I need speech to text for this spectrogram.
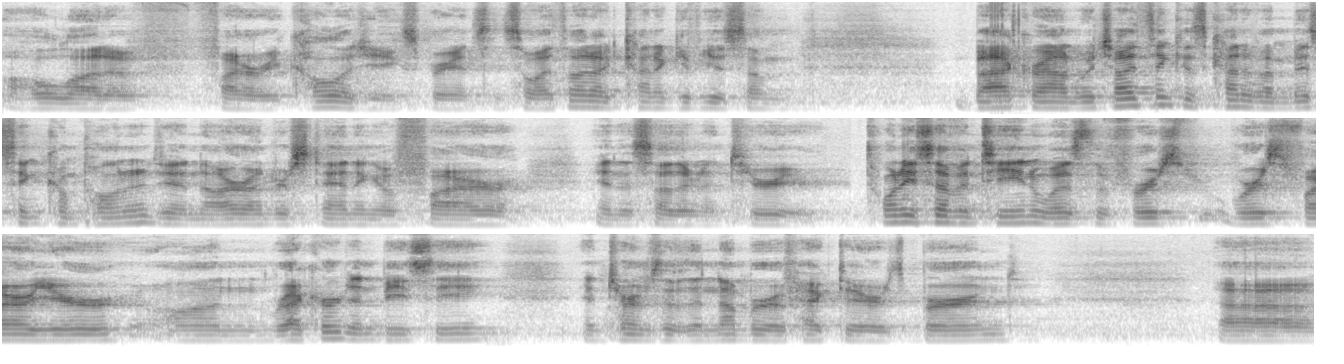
whole lot of fire ecology experience, and so I thought I'd kind of give you some background, which I think is kind of a missing component in our understanding of fire in the southern interior. 2017 was the first worst fire year on record in BC in terms of the number of hectares burned. Uh,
